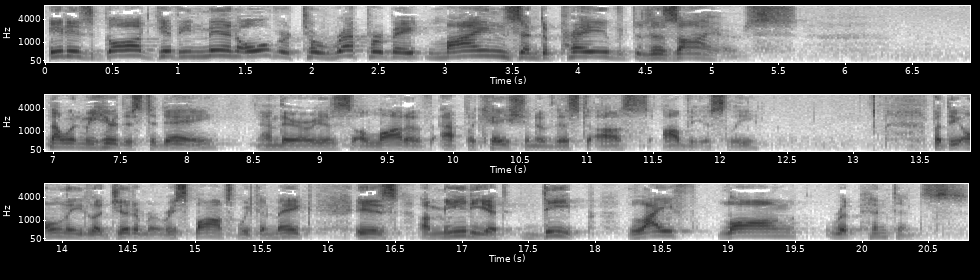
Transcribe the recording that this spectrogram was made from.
It is God giving men over to reprobate minds and depraved desires. Now, when we hear this today, and there is a lot of application of this to us, obviously. But the only legitimate response we can make is immediate, deep, lifelong repentance.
